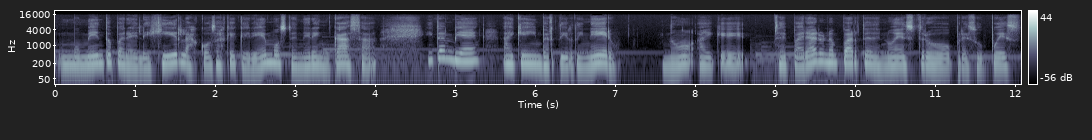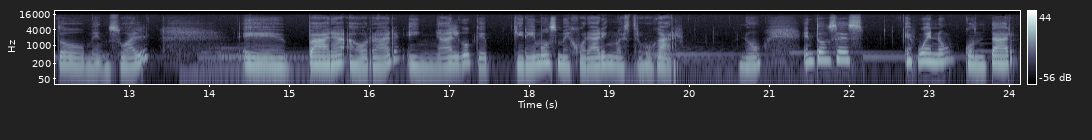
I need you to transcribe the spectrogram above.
un momento para elegir las cosas que queremos tener en casa y también hay que invertir dinero, ¿no? Hay que separar una parte de nuestro presupuesto mensual eh, para ahorrar en algo que queremos mejorar en nuestro hogar, ¿no? Entonces, es bueno contar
